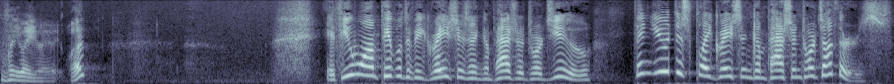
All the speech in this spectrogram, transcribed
wait, wait, wait, wait. What? If you want people to be gracious and compassionate towards you, then you display grace and compassion towards others.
